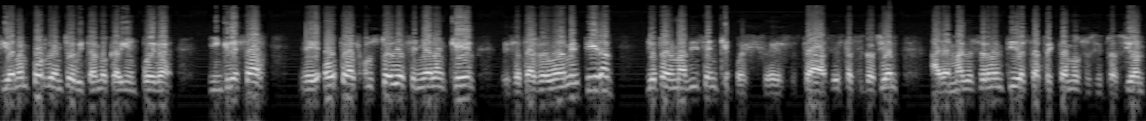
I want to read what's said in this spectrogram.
cierren por dentro evitando que alguien pueda ingresar. Eh, otras custodias señalan que se trata de una mentira y otras más dicen que pues esta, esta situación, además de ser mentira, está afectando su situación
